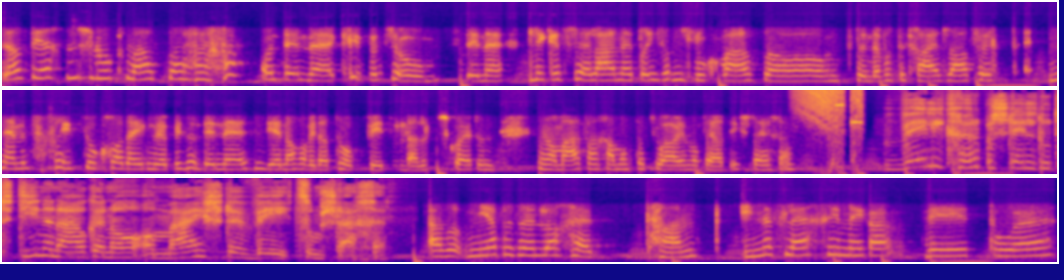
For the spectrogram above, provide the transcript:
darf ich echt einen Schluck Wasser haben? Und dann äh, kippen sie schon um. Dann äh, liegen sie schnell an, trinken einen Schluck Wasser und dann einfach den Kreislauf. Vielleicht nehmen sie ein bisschen Zucker oder irgendetwas und dann äh, sind die nachher wieder topfit und alles ist gut. Und Normalfall kann man dazu auch immer fertig stechen. Welche Körperstelle tut deinen Augen noch am meisten weh zum Stechen? Also mir persönlich hat die Handinnenfläche mega weh tun.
